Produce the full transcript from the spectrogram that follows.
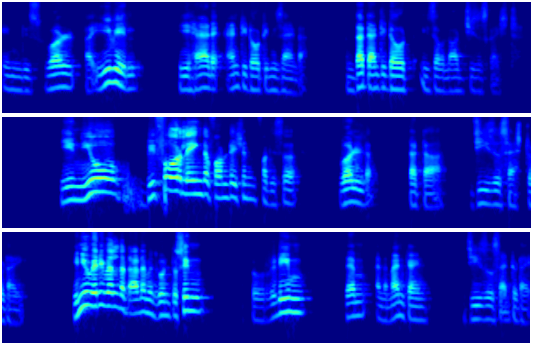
in this world the evil, He had an antidote in His hand. And that antidote is our Lord Jesus Christ. He knew before laying the foundation for this uh, world that uh, Jesus has to die. He knew very well that Adam is going to sin to redeem them and the mankind. Jesus had to die.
